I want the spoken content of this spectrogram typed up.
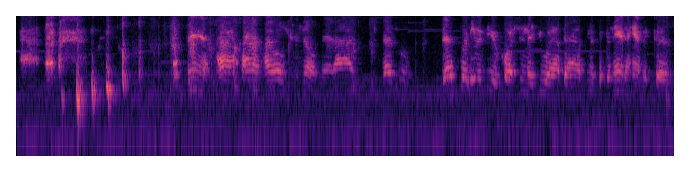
Man, I, I, I don't even know, man. That's that's going to be a question that you would have to ask Mr. Banana Hammock because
